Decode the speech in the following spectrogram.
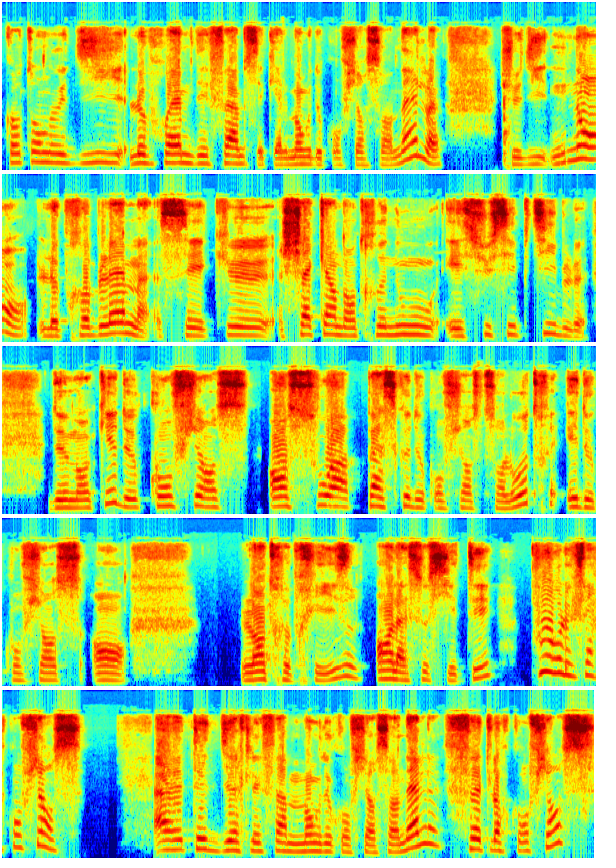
quand on me dit le problème des femmes, c'est qu'elles manquent de confiance en elles, je dis non, le problème, c'est que chacun d'entre nous est susceptible de manquer de confiance en soi parce que de confiance en l'autre et de confiance en l'entreprise, en la société, pour lui faire confiance. Arrêtez de dire que les femmes manquent de confiance en elles, faites leur confiance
